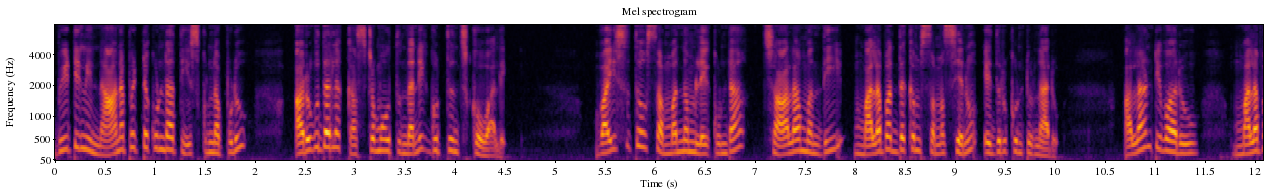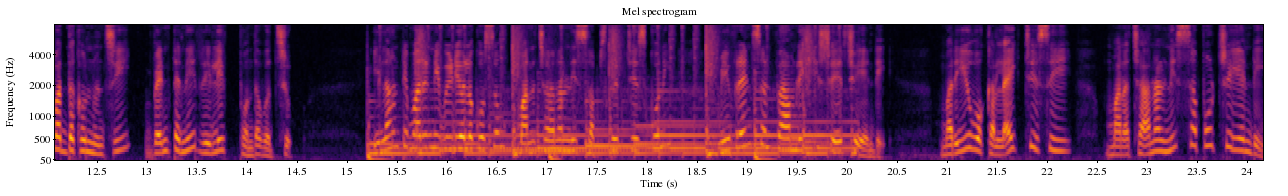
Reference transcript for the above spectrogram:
వీటిని నానపెట్టకుండా తీసుకున్నప్పుడు అరుగుదల కష్టమవుతుందని గుర్తుంచుకోవాలి. వయసుతో సంబంధం లేకుండా చాలామంది మలబద్ధకం సమస్యను ఎదుర్కొంటున్నారు. అలాంటివారు మలబద్ధకం నుంచి వెంటనే రిలీఫ్ పొందవచ్చు. ఇలాంటి మరిన్ని వీడియోల కోసం మన ఛానల్ని సబ్స్క్రైబ్ చేసుకుని మీ ఫ్రెండ్స్ అండ్ ఫ్యామిలీకి షేర్ చేయండి. మరియు ఒక లైక్ చేసి మన ఛానల్ని సపోర్ట్ చేయండి.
